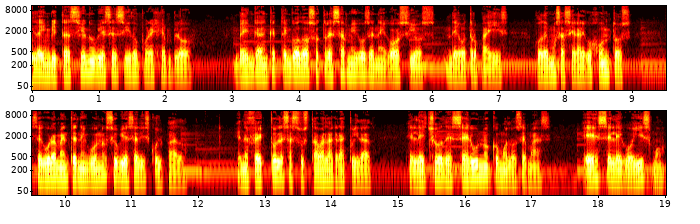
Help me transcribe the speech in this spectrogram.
la invitación hubiese sido, por ejemplo, vengan que tengo dos o tres amigos de negocios de otro país, podemos hacer algo juntos, seguramente ninguno se hubiese disculpado. En efecto, les asustaba la gratuidad, el hecho de ser uno como los demás. Es el egoísmo,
